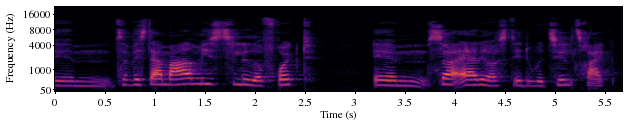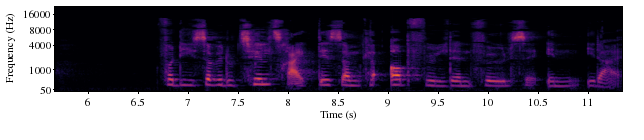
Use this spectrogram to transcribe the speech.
Øhm, så hvis der er meget mistillid og frygt, øhm, så er det også det, du vil tiltrække. Fordi så vil du tiltrække det, som kan opfylde den følelse inde i dig.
